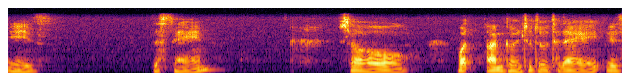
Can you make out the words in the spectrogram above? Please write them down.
is the same. So what I'm going to do today is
